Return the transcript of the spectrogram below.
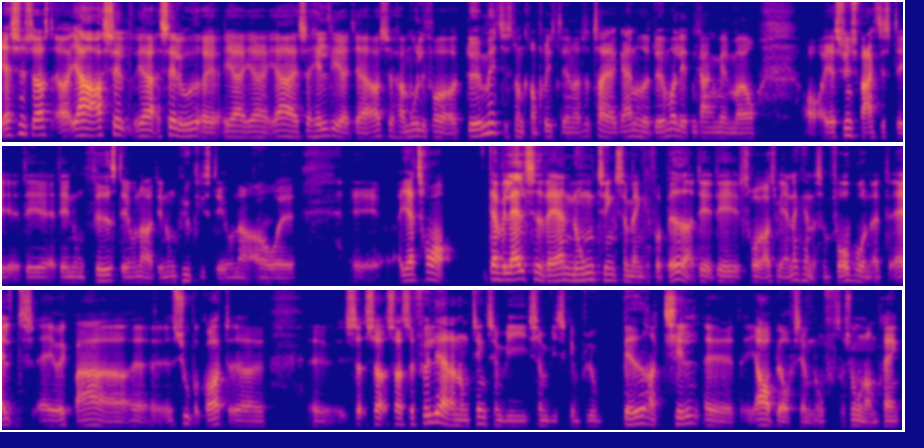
jeg synes også, og jeg er også selv, jeg er selv ude, og jeg, jeg, jeg er så heldig, at jeg også har mulighed for at dømme til sådan nogle Grand Prix stævner, og så tager jeg gerne ud og dømmer lidt en gang imellem, og, og jeg synes faktisk, det, det, det er nogle fede stævner, og det er nogle hyggelige stævner, og øh, øh, jeg tror, der vil altid være nogle ting, som man kan forbedre. Det, det tror jeg også, vi anerkender som forbund, at alt er jo ikke bare øh, super godt. Øh, Øh, så, så, så selvfølgelig er der nogle ting, som vi, som vi skal blive bedre til. Øh, jeg oplever for eksempel nogle frustrationer omkring,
